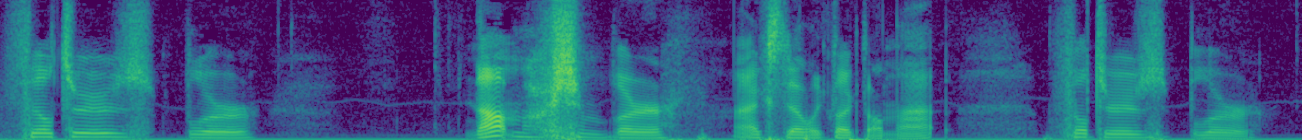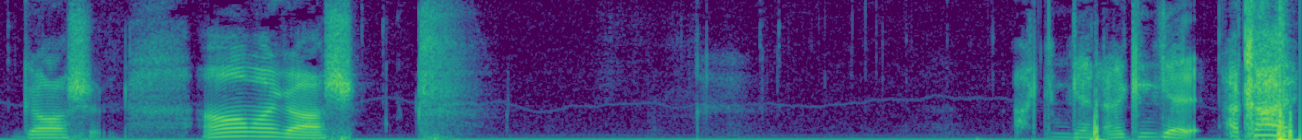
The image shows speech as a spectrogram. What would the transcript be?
Filters, blur. Not motion blur. I accidentally clicked on that. Filters, blur. Gaussian. Oh my gosh. I can get it. I can get it. I got it.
